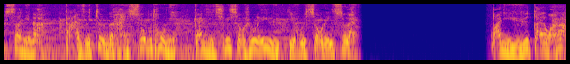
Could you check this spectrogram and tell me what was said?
算你那胆子正的很，说不透你，赶紧听笑声雷雨，一会笑雷出来，把你鱼逮完了。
